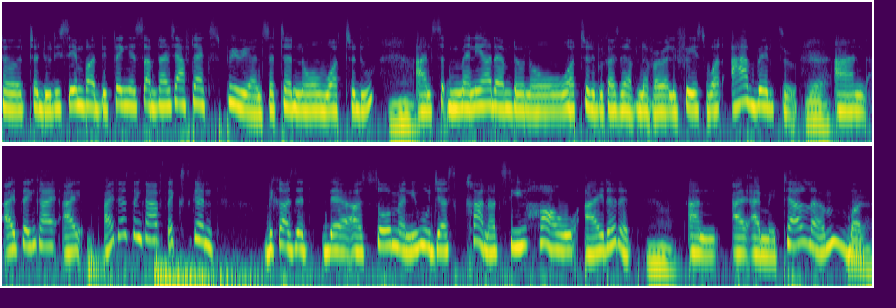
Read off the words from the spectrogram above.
to, to do the same. But the thing is, sometimes you have to experience it to know what to do, Mm. and so many of them don't know what to do because they have never really faced what I've been through. Yeah. And I think I, I, I just think I have thick skin. Because it, there are so many who just cannot see how I did it, and I, I may tell them, but Yeah.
